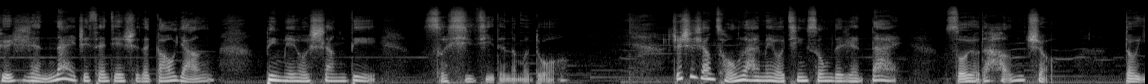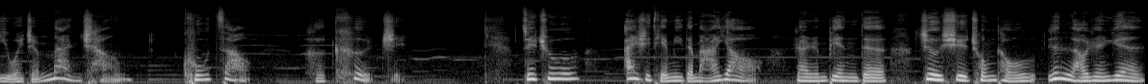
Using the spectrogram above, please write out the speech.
与忍耐这三件事的羔羊，并没有上帝所希冀的那么多。这世上从来没有轻松的忍耐，所有的恒久，都意味着漫长、枯燥和克制。最初，爱是甜蜜的麻药，让人变得热血冲头、任劳任怨、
